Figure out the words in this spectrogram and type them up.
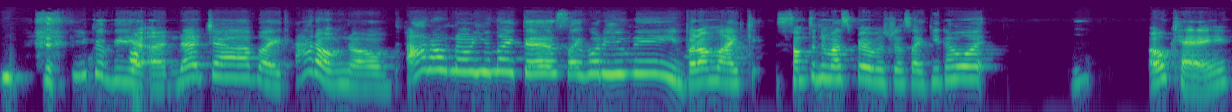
you could be a, nut job. Like, I don't know. I don't know you like this. Like, what do you mean? But I'm like, something in my spirit was just like, you know what? Okay.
